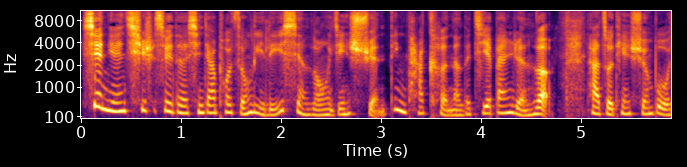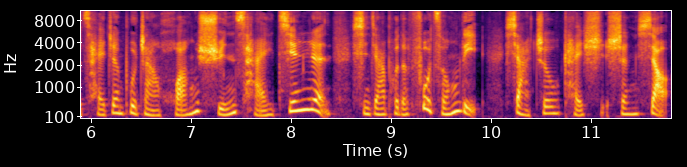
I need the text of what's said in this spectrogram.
现年七十岁的新加坡总理李显龙已经选定他可能的接班人了。他昨天宣布，财政部长黄循财兼任新加坡的副总理，下周开始生效。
